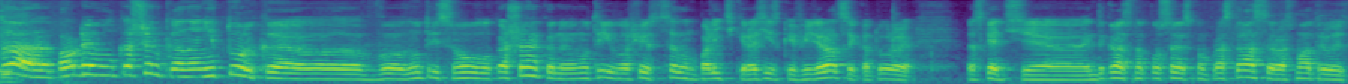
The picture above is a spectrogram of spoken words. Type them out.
да, проблема Лукашенко, она не только внутри самого Лукашенко, но и внутри вообще в целом политики Российской Федерации, которая так сказать, э, интеграцию на постсоветском пространстве рассматривает,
